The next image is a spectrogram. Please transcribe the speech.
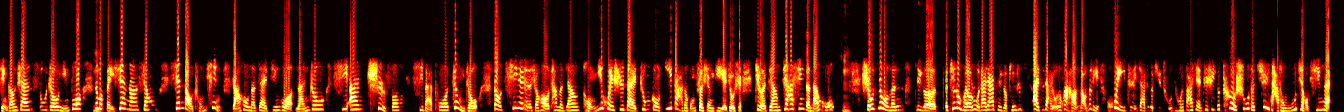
井冈山、苏州、宁波。那么北线呢，将先到重庆，然后呢，再经过兰州、西安、赤峰。西柏坡、郑州，到七月的时候，他们将统一会师在中共一大的红色圣地，也就是浙江嘉兴的南湖。嗯，熟悉我们这个听众朋友，如果大家这个平时爱自驾游的话，哈，脑子里绘制一下这个地图，你会发现这是一个特殊的巨大的五角星，哎。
